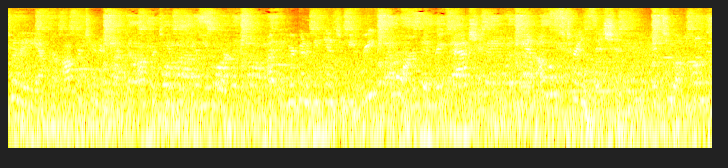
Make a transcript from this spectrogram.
opportunity after opportunity after opportunity. You are, uh, you're going to begin to be reformed and refashioned and almost transition into a whole new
